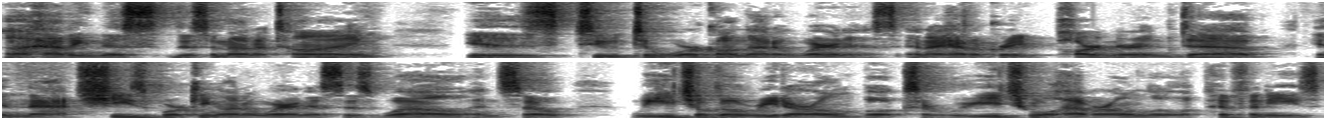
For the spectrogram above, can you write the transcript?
uh, having this this amount of time is to to work on that awareness. And I have a great partner in Deb in that she's working on awareness as well. And so we each will go read our own books, or we each will have our own little epiphanies,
